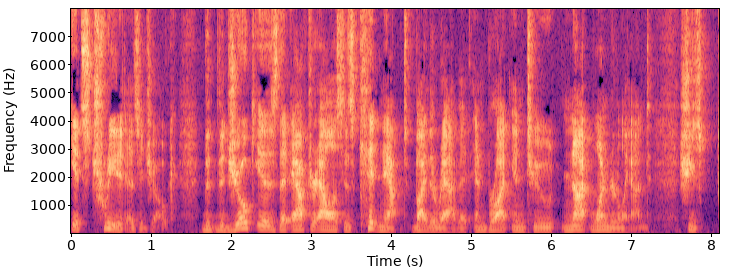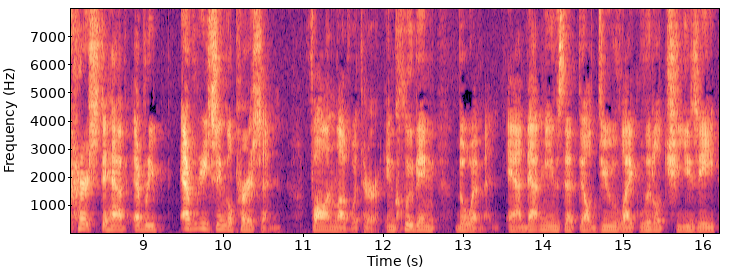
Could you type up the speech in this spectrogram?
it's treated as a joke. The the joke is that after Alice is kidnapped by the rabbit and brought into not Wonderland, she's cursed to have every every single person fall in love with her, including the women. And that means that they'll do like little cheesy,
